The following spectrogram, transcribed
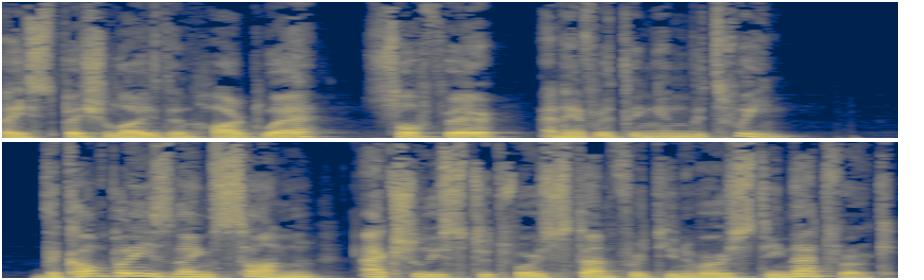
They specialized in hardware, software, and everything in between. The company's name Sun actually stood for Stanford University Network,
